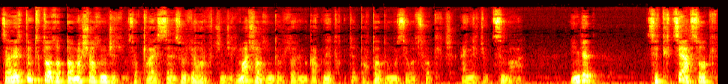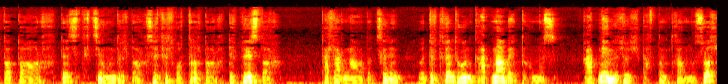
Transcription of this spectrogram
За эрдэмтэд бол одоо маш олон жил судалгаа хийсэн. Сүүлийн 20 30 жил маш олон төрлөөр энэ гадны дотоод хүмүүсийг бол судалж ангилж үзсэн байгаа. Ингээд сэтгцийн асуудалд одоо орох, тэ сэтгцийн хүндрэлд орох, сэтгэл гутралд орох, депресд орох талаар нь аваад үзэхээр энэ удирдлагын төвөнд гаднаа байдаг хүмүүс, гадны нөлөөлөлд автомтгай хүмүүс бол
